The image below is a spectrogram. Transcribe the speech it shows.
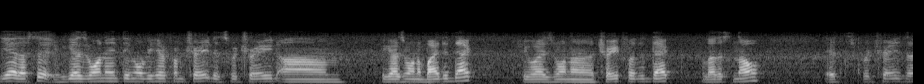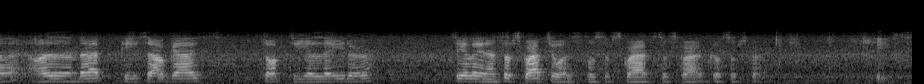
yeah, that's it. If you guys want anything over here from trade, it's for trade. Um, if you guys want to buy the deck, if you guys want to trade for the deck, let us know. It's for trades. Other than that, peace out, guys. Talk to you later. See you later. And subscribe to us. Go subscribe, subscribe, go subscribe. Peace.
